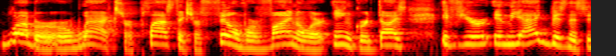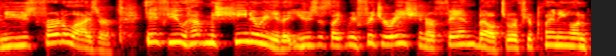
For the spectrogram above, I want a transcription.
rubber or wax or plastics or film or vinyl or ink or dyes. If you're in the ag business and you use fertilizer, if you have machinery that uses like refrigeration or fan belts, or if you're planning on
